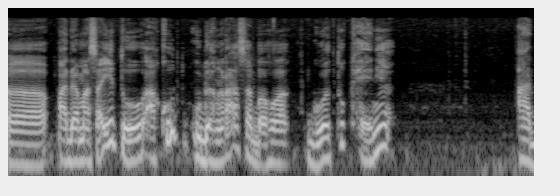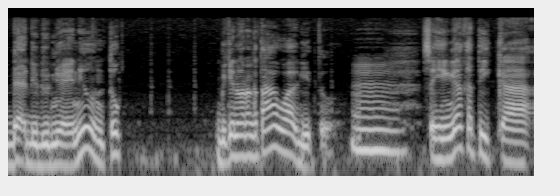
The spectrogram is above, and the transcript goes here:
eh, pada masa itu aku udah ngerasa bahwa gue tuh kayaknya ada di dunia ini untuk bikin orang ketawa gitu. Hmm. Sehingga ketika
